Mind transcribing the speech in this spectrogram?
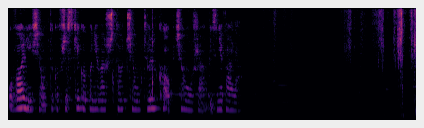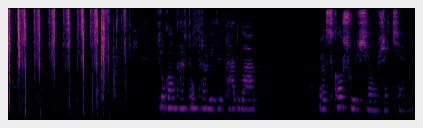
Uwolnij się od tego wszystkiego, ponieważ to Cię tylko obciąża i zniewala. Drugą kartą, która mi wypadła, rozkoszuj się życiem.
